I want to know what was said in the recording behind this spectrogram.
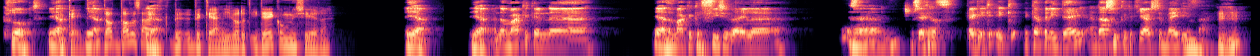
Klopt, ja. Oké, ja. dat, dat is eigenlijk de, de kern. Je wil het idee communiceren. Ja, ja. en dan maak ik een, uh, ja, dan maak ik een visuele, uh, hoe zeg je dat? Kijk, ik, ik, ik heb een idee en daar zoek ik het juiste medium bij. Mm -hmm.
